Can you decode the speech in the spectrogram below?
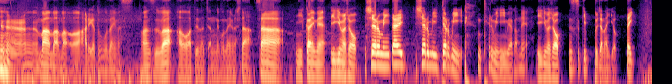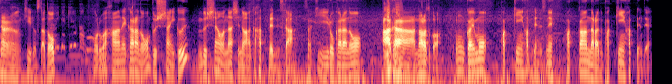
まあまあまあまあ、ありがとうございます。まずは、青アテナちゃんでございました。さあ、2回目、行きましょう。シェルミー、タイ、シェルミー、テルミー。テルミー意味わかんねえ。行きましょう。スキップじゃないよ。タイ。うん、黄色スタート。これは羽からのブッシャン行く？ブッシャンはなしの赤8点ですか。さあ、黄色からの赤ならずか。今回もパッキン発展ですね。パッカーンならぬパッキン発展で。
